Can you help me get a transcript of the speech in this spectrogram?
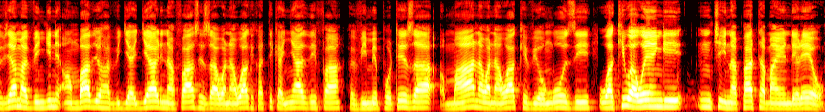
vyama vingine ambavyo havijajali nafasi za wanawake katika nyadhifa vimepoteza maana wanawake viongozi wakiwa wengi nchi inapata maendeleo.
